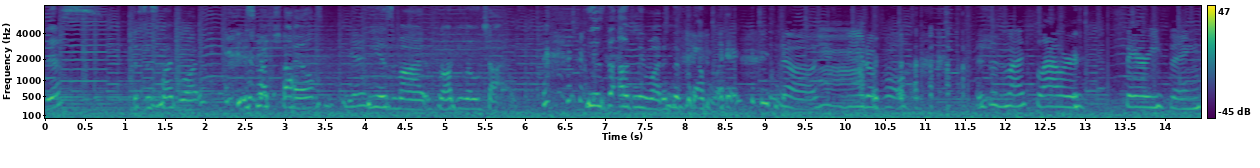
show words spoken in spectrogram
This, this is my boy. He's my child. Yes. He is my froggy little child. He is the ugly one in the family. No, he's beautiful. this is my flower fairy thing.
